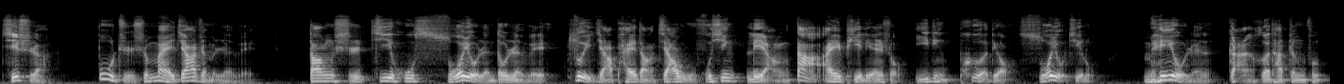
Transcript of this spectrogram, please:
其实啊，不只是卖家这么认为，当时几乎所有人都认为最佳拍档加五福星两大 IP 联手一定破掉所有记录，没有人敢和他争锋。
